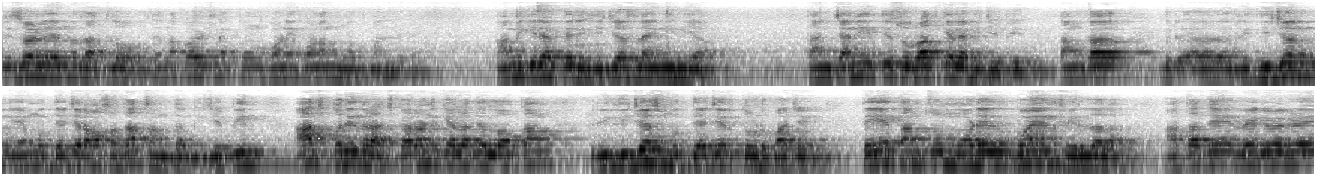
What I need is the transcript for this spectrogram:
रिजल्ट जेन्ना जातलो. तेन्ना कळटलें कोण कोणें कोणाक मत मारलें तें आमी कित्याक ते रिलिजियस लायनीन या. तांच्यांनी ती सुरवात केल्या बीजेपीन तांकां रिलिजन हे मुद्द्याचेर हांव सदांच सांगता बीजेपीन आज पर्यंत राजकारण केलां ते लोकांक रिलिजियस मुद्द्याचेर तोडपाचें. ते तांचो मॉडेल गोंयांत फेल जाला. आतां ते वेगवेगळे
